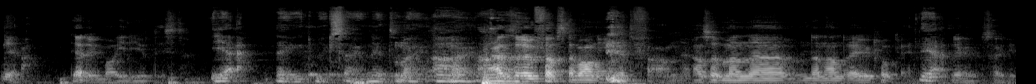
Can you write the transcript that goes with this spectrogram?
ja, det är ju bara idiotiskt. Ja, det är inget mycket att det tycker Nej. jag. Ah, Nej. ah, Alltså den första varningen vet fan. Alltså men eh, den andra är ju klockren. Ja. Det är, så är det.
